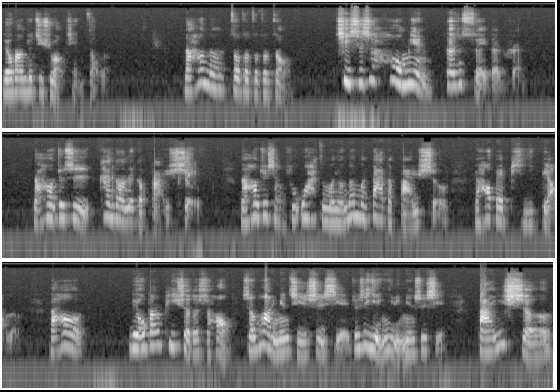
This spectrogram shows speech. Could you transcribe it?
刘邦就继续往前走了。然后呢，走走走走走，其实是后面跟随的人，然后就是看到那个白蛇，然后就想说：哇，怎么有那么大的白蛇？然后被劈掉了。然后刘邦劈蛇的时候，神话里面其实是写，就是演义里面是写白蛇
